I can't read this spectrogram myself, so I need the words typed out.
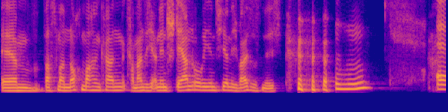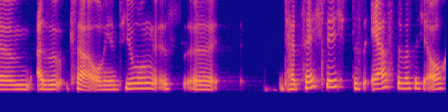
Ähm, was man noch machen kann? Kann man sich an den Sternen orientieren? Ich weiß es nicht. mhm. Ähm, also klar, Orientierung ist äh, tatsächlich das Erste, was ich auch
